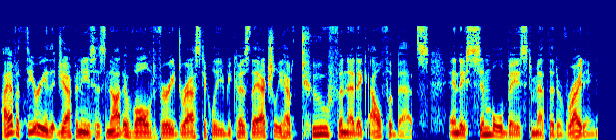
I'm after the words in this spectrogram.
I have a theory that Japanese has not evolved very drastically because they actually have two phonetic alphabets and a symbol-based method of writing.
